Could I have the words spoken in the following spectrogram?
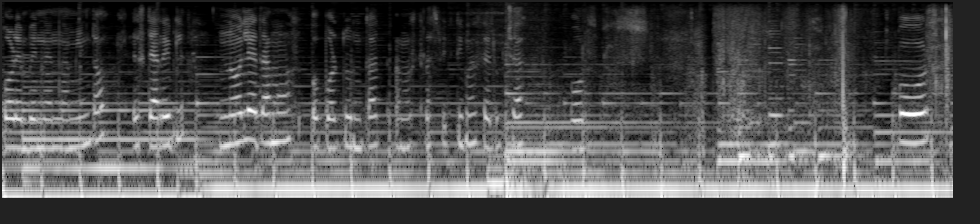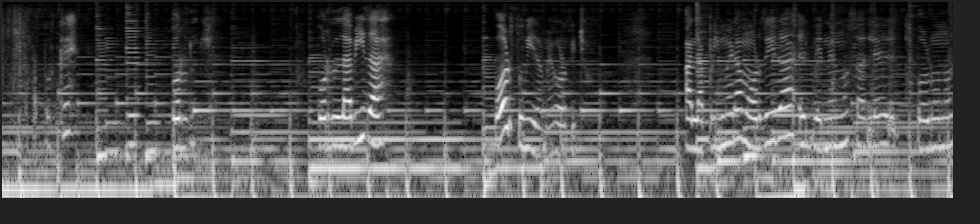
por envenenamiento es terrible. No le damos oportunidad a nuestras víctimas de luchar por por ¿por qué? Por por la vida por su vida, mejor dicho. A la primera mordida el veneno sale por unos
